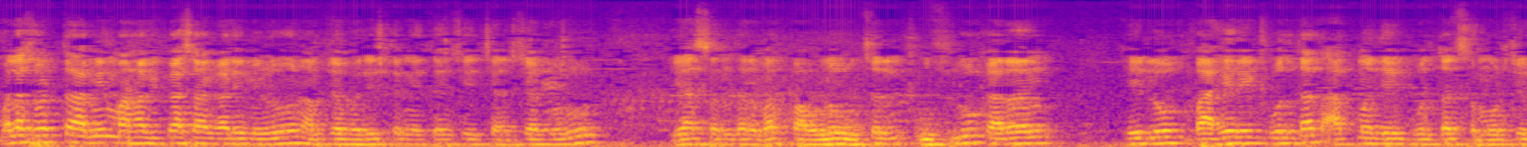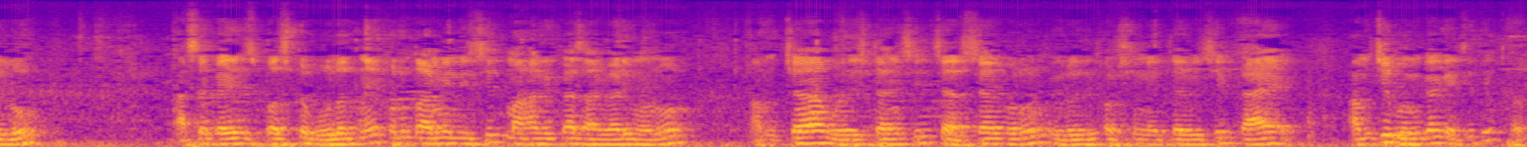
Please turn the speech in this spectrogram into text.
मला असं वाटतं आम्ही महाविकास आघाडी मिळून आमच्या वरिष्ठ नेत्यांशी चर्चा करून या संदर्भात पावलं उचल उचलू. कारण हे लोक बाहेर एक बोलतात आतमध्ये एक बोलतात समोरचे लोक. असं काही स्पष्ट बोलत नाही. परंतु आम्ही निश्चित महाविकास आघाडी म्हणून आमच्या वरिष्ठांशी चर्चा करून विरोधी पक्ष नेत्याविषयी काय आमची भूमिका घ्यायची ती पण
